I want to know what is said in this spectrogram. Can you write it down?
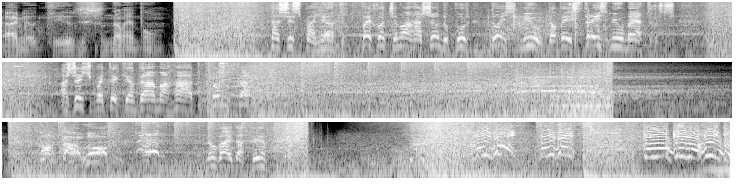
Ai, meu Deus, isso não é bom. Tá se espalhando. Vai continuar rachando por dois mil, talvez três mil metros. A gente vai ter que andar amarrado. Vamos lá. Não vai dar tempo. Mayday! Mayday! Tem alguém me ouvindo?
